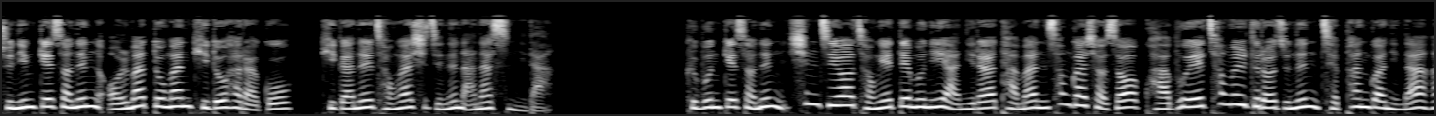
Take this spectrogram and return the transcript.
주님께서는 얼마 동안 기도하라고 기간을 정하시지는 않았습니다. 그분께서는 심지어 정해 때문이 아니라 다만 성가셔서 과부의 청을 들어주는 재판관이나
